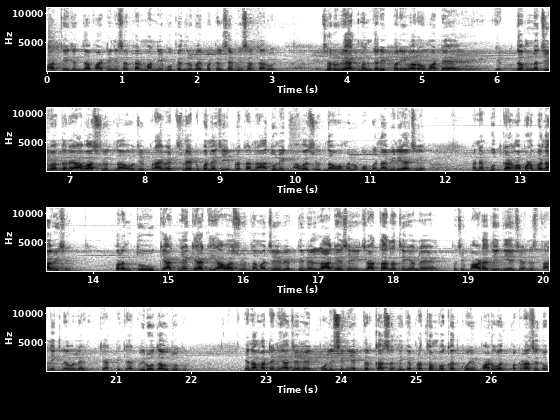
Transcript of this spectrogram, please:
ભારતીય જનતા પાર્ટીની સરકાર માનનીય ભૂપેન્દ્રભાઈ પટેલ સાહેબની સરકાર હોય. જરૂરિયાતમંદ ગરીબ પરિવારો માટે એકદમ નજીવા દરે આવાસ યોજનાઓ જે પ્રાઇવેટ ફ્લેટ બને છે, એ પ્રકારના આધુનિક આવાસ યોજનાઓ અમે લોકો બનાવી રહ્યા છીએ અને ભૂતકાળમાં પણ બનાવી છે. પરંતુ ક્યાંક ને ક્યાંક એ આવાસ યોજનામાં જે વ્યક્તિને લાગે છે એ જાતા નથી અને પછી ભાડે દઈ દે છે અને સ્થાનિક લેવલે ક્યાંક ને ક્યાંક વિરોધ આવતો હતો. એના માટેની આજે મેં એક પોલિસીની એક દરખાસ્ત હતી કે પ્રથમ વખત કોઈ ભાડુઆત પકડાશે તો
